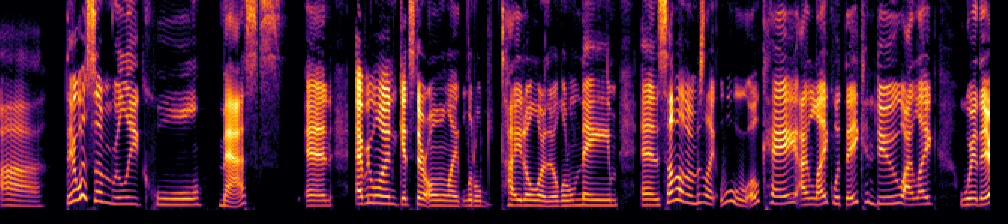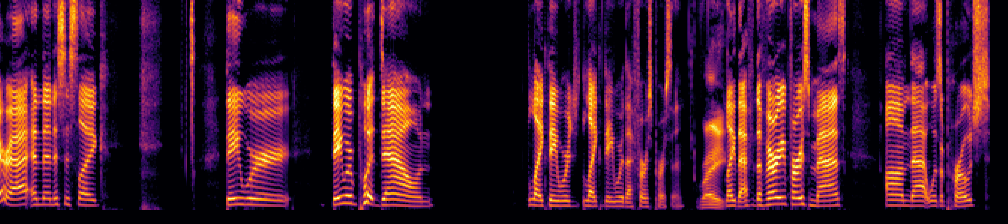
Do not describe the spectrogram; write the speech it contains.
uh there was some really cool masks and everyone gets their own like little title or their little name and some of them is like, "Ooh, okay, I like what they can do. I like where they're at." And then it's just like they were they were put down like they were like they were that first person Right. like that the very first mask um that was approached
